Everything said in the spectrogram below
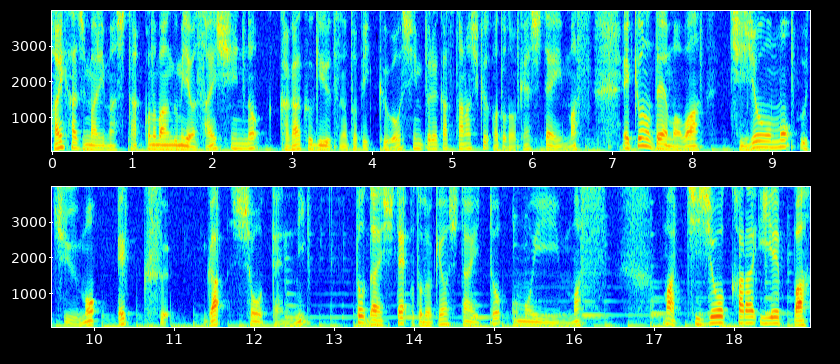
はい始まりました。この番組では最新の科学技術のトピックをシンプルかつ楽しくお届けしています。え今日のテーマは地上も宇宙も X が焦点にと題してお届けをしたいと思います。まあ地上から言えば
